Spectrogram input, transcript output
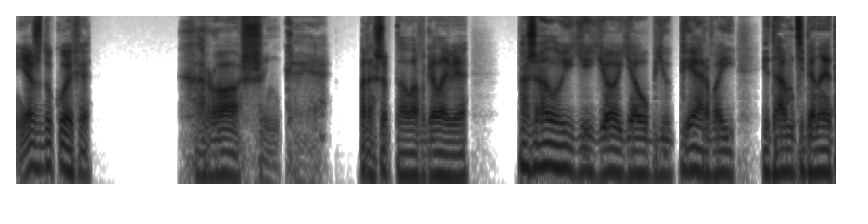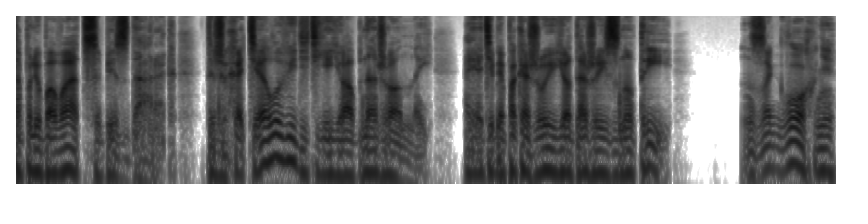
«Я жду кофе». «Хорошенькая», — прошептала в голове. «Пожалуй, ее я убью первой и дам тебе на это полюбоваться, бездарок. Ты же хотел увидеть ее обнаженной, а я тебе покажу ее даже изнутри». «Заглохни»,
